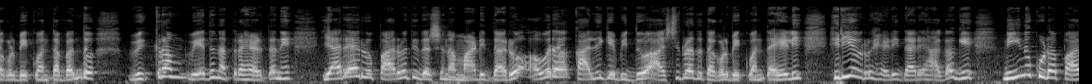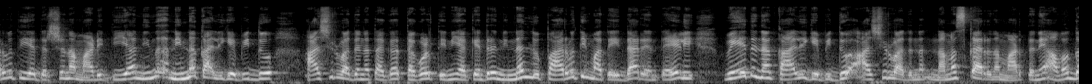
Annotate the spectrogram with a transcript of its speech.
ತಗೊಳ್ಬೇಕು ಅಂತ ಬಂದು ವಿಕ್ರಮ್ ವೇದನ ಹತ್ರ ಹೇಳ್ತಾನೆ, ಯಾರ್ಯಾರು ಪಾರ್ವತಿ ದರ್ಶನ ಮಾಡಿದ್ದಾರೋ ಅವರ ಕಾಲಿಗೆ ಬಿದ್ದು ಆಶೀರ್ವಾದ ತಗೊಳ್ಬೇಕು ಅಂತ ಹೇಳಿ ಹಿರಿಯವರು ಹೇಳಿದ್ದಾರೆ. ಹಾಗಾಗಿ ನೀನು ಕೂಡ ಪಾರ್ವತಿಯ ದರ್ಶನ ಮಾಡಿದ್ದೀಯಾ? ನಿನ್ನ ನಿನ್ನ ಕಾಲಿಗೆ ಬಿದ್ದು ಆಶೀರ್ವಾದನ ತಗ ತಗೊಳ್ತೀನಿ. ಯಾಕೆಂದರೆ ನಿನ್ನಲ್ಲೂ ಪಾರ್ವತಿ ಮಾತೆ ಇದ್ದಾರೆ ಅಂತ ಹೇಳಿ ವೇದನ ಕಾಲಿಗೆ ಬಿದ್ದು ಆಶೀರ್ವಾದನ ನಮಸ್ಕಾರನ ಮಾಡ್ತಾನೆ. ಆವಾಗ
